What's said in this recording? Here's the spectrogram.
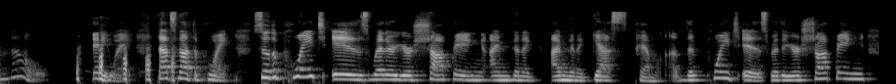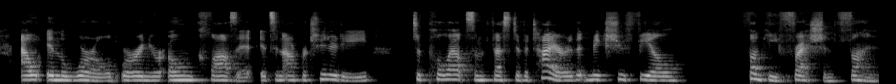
No. Anyway, that's not the point. So the point is whether you're shopping, I'm going to I'm going to guess Pamela. The point is whether you're shopping out in the world or in your own closet, it's an opportunity to pull out some festive attire that makes you feel funky, fresh and fun.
